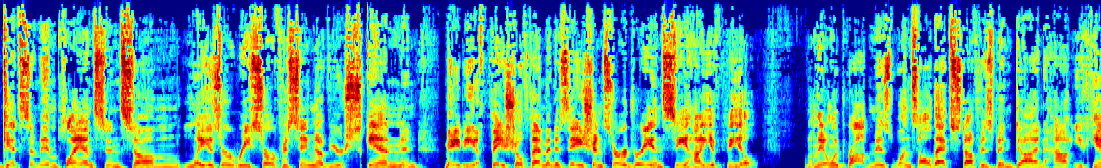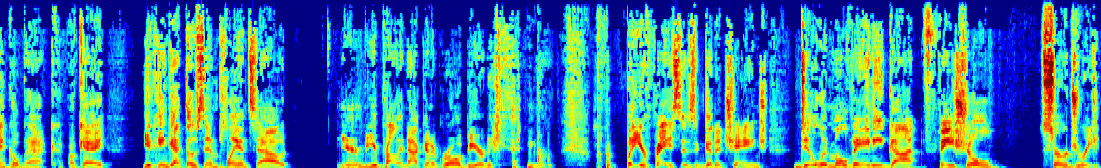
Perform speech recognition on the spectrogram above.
get some implants and some laser resurfacing of your skin and maybe a facial feminization surgery and see how you feel. Well, the only problem is once all that stuff has been done, how you can't go back. Okay. You can get those implants out. You're, you're probably not going to grow a beard again, but your face isn't going to change. Dylan Mulvaney got facial surgery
